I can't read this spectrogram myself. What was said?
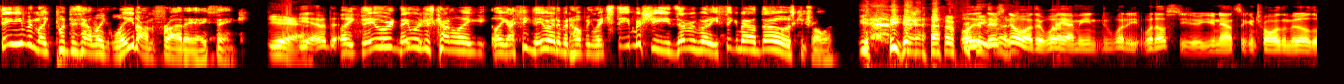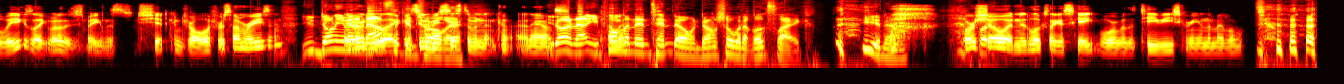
they even like put this out like late on Friday, I think. yeah, Yeah. the- Like they were they were just kind of like like I think they might have been hoping like Steam machines, everybody think about those controller. yeah, yeah. Well, there's much. no other way. I mean, what do you, what else do you do? You announce the controller in the middle of the week? It's like, what are they just making this shit controller for some reason? You don't even don't do, announce like, the it's gonna be controller. system an- announced. You don't announce. You pull the Coming. Nintendo and don't show what it looks like. you know. or but- show it and it looks like a skateboard with a TV screen in the middle. but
